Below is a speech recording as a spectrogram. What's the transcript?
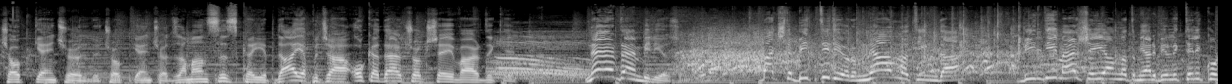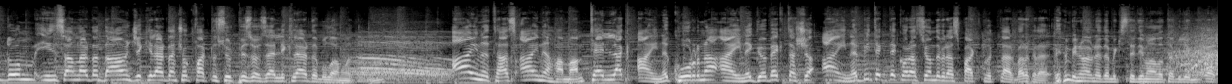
çok genç öldü, çok genç öldü. Zamansız kayıp. Daha yapacağı o kadar çok şey vardı ki. Nereden biliyorsun? İşte bitti diyorum. Ne anlatayım da? Bildiğim her şeyi anlattım. Yani birliktelik kurduğum insanlardan daha öncekilerden çok farklı sürpriz özellikler de bulamadım. Aynı tas, aynı hamam, tellak aynı, kurna aynı, göbek taşı aynı. Bir tek dekorasyonda biraz farklılıklar var o kadar. Bilmem ne demek istediğimi anlatabileyim. Evet.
